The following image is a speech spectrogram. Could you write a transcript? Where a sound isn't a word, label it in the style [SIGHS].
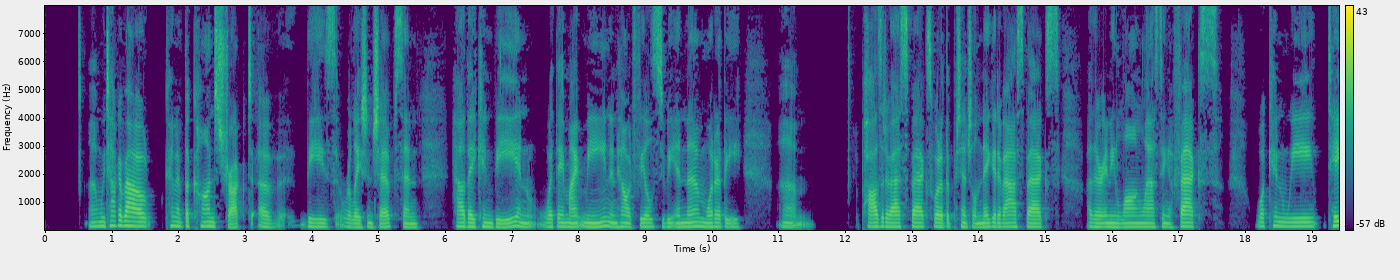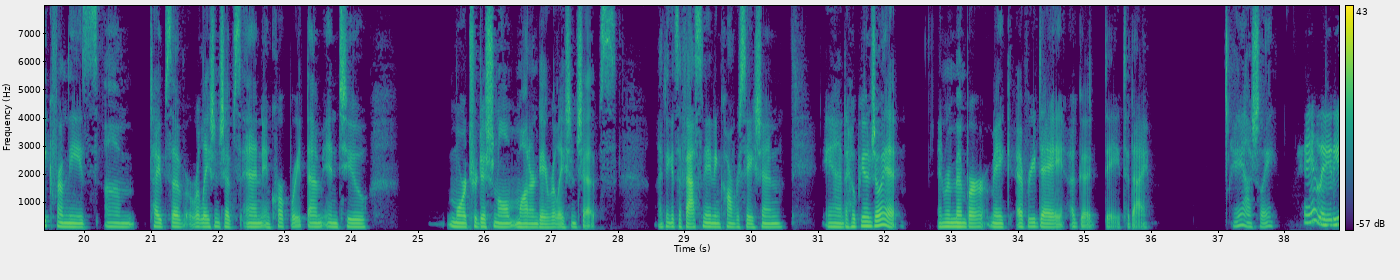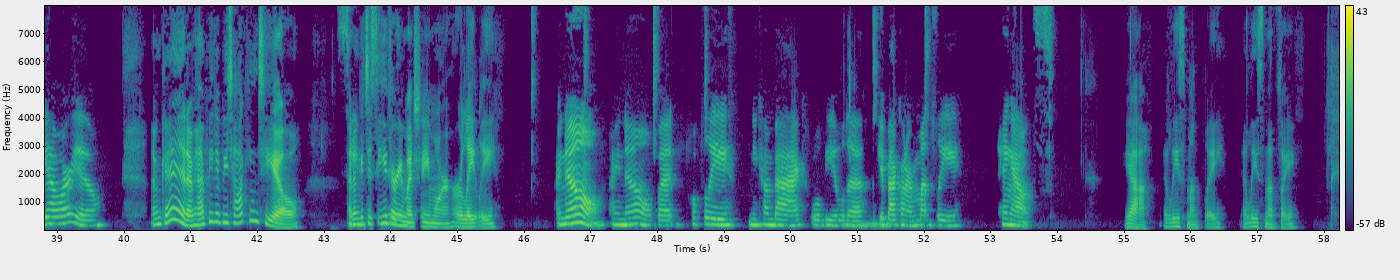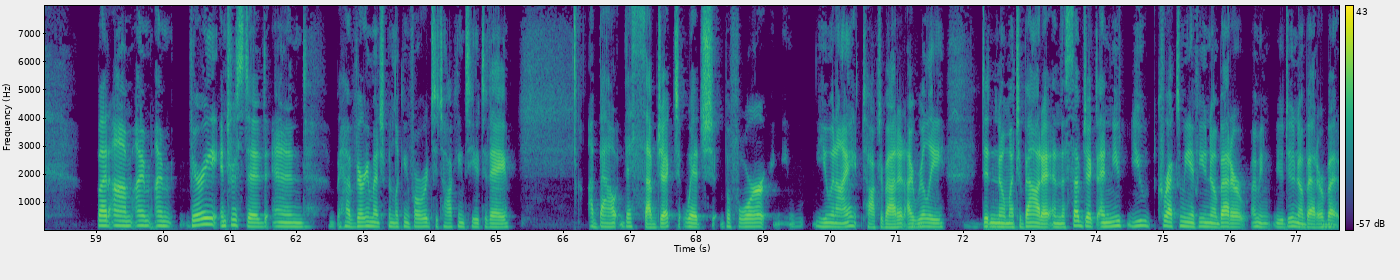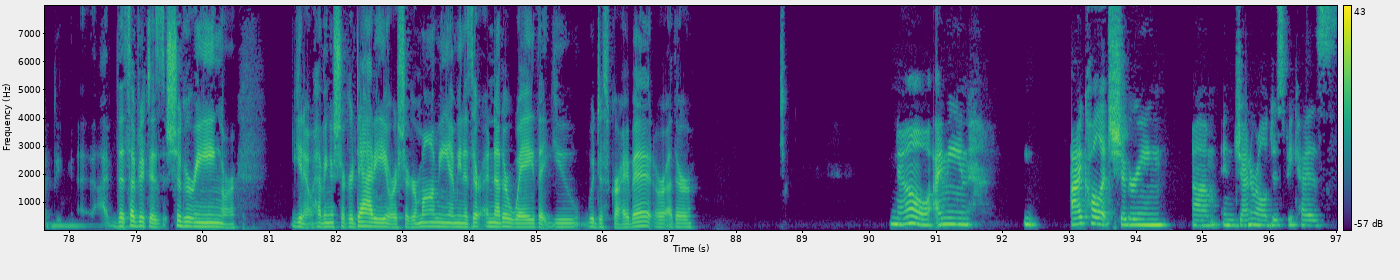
Um, we talk about kind of the construct of these relationships and how they can be and what they might mean and how it feels to be in them. What are the um, positive aspects? What are the potential negative aspects? Are there any long lasting effects? What can we take from these um, types of relationships and incorporate them into more traditional modern day relationships? I think it's a fascinating conversation and i hope you enjoy it. And remember make every day a good day to die. Hey ashley. Hey lady how are you? I'm good. I'm happy to be talking to you. Same i don't get to see you very much anymore or lately I know, I know, but hopefully when you come back, we'll be able to get back on our monthly hangouts. Yeah, at least monthly, at least monthly. But um, I'm I'm very interested and have very much been looking forward to talking to you today about this subject. Which before you and I talked about it, I really didn't know much about it. And the subject and you you correct me if you know better. I mean you do know better but the subject is sugaring or you know having a sugar daddy or a sugar mommy. I mean is there another way that you would describe it or other? No. I mean i call it sugaring um, in general just because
